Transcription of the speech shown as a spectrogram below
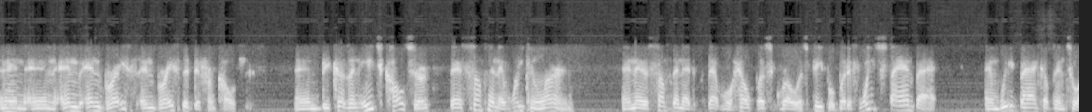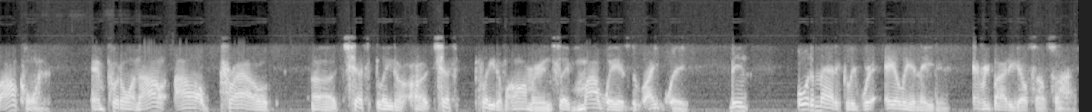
and and and embrace embrace the different cultures. And because in each culture, there's something that we can learn, and there's something that that will help us grow as people. But if we stand back and we back up into our corner and put on our our proud uh, chest plate or chest plate of armor and say my way is the right way, then automatically we're alienating everybody else outside.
